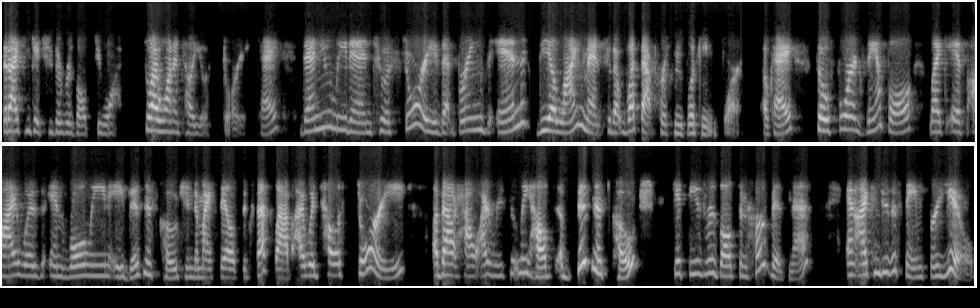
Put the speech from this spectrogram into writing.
that I can get you the results you want. So I want to tell you a story. Okay. Then you lead into a story that brings in the alignment so that what that person's looking for. Okay. So, for example, like if I was enrolling a business coach into my sales success lab, I would tell a story about how I recently helped a business coach get these results in her business. And I can do the same for you.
